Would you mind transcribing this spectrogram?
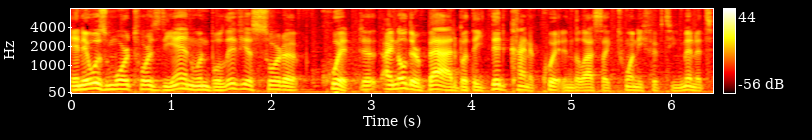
And it was more towards the end when Bolivia sort of quit. Uh, I know they're bad, but they did kind of quit in the last like 20, 15 minutes.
